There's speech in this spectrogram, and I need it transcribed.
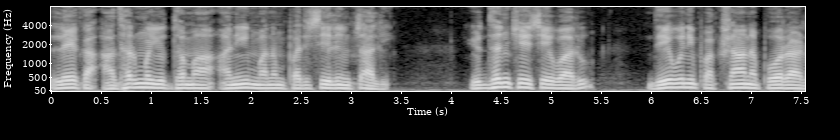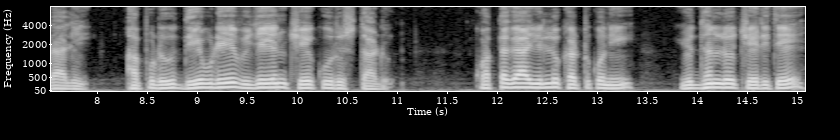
లేక అధర్మయుద్ధమా అని మనం పరిశీలించాలి. యుద్ధం చేసేవారు దేవుని పక్షాన పోరాడాలి. అప్పుడు దేవుడే విజయం చేకూరుస్తాడు. కొత్తగా ఇల్లు కట్టుకొని యుద్ధంలో చేరితే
